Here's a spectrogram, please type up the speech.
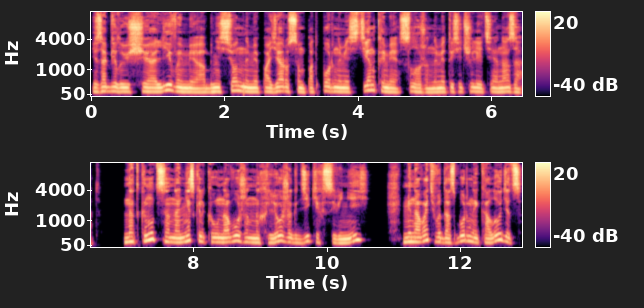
изобилующие оливами, обнесенными по ярусам подпорными стенками, сложенными тысячелетия назад, наткнуться на несколько унавоженных лежек диких свиней, миновать водосборный колодец,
